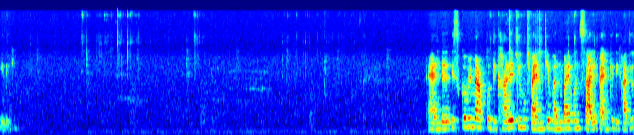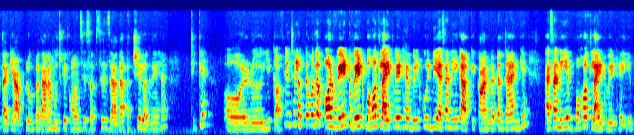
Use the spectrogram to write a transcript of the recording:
ये देखिए। एंड इसको भी मैं आपको दिखा देती हूँ पेन के वन बाय वन सारे पेन के दिखाती हूँ, ताकि आप लोग बताना मुझ पर कौन से सबसे ज़्यादा अच्छे लग रहे हैं, ठीक है? और ये काफ़ी अच्छा लगता है। मतलब और वेट वेट बहुत लाइट वेट है। बिल्कुल भी ऐसा नहीं है कि आपके कान लटक जाएँगे। ऐसा नहीं है, बहुत लाइट वेट है ये।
